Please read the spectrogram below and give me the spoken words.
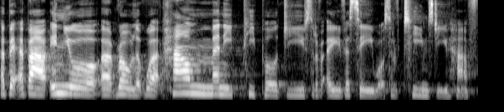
a bit about, in your uh, role at work, how many people do you sort of oversee? What sort of teams do you have?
